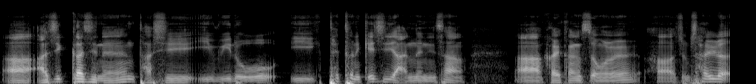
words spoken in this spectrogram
아, 아직까지는 다시 이 위로 이 패턴이 깨지지 않는 이상 아, 갈 가능성을 아, 좀 살려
